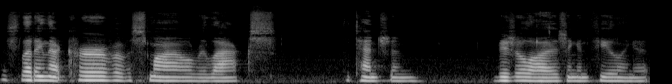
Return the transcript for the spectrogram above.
Just letting that curve of a smile relax the tension, visualizing and feeling it.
